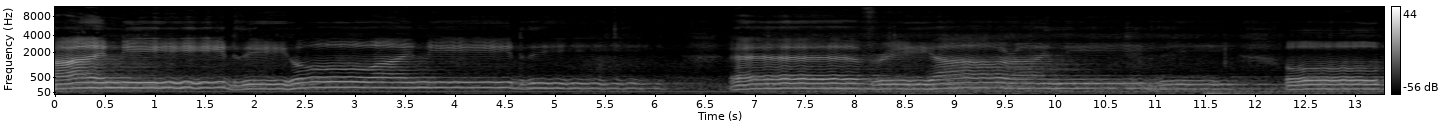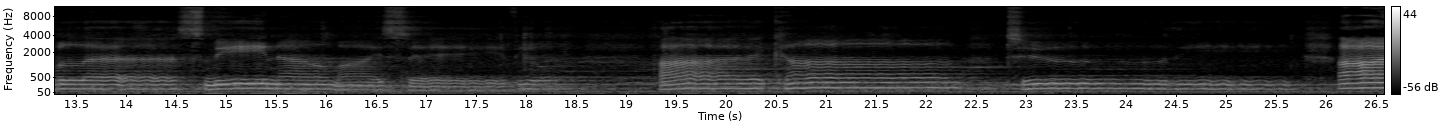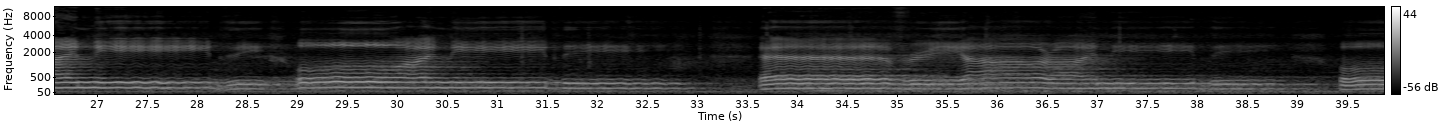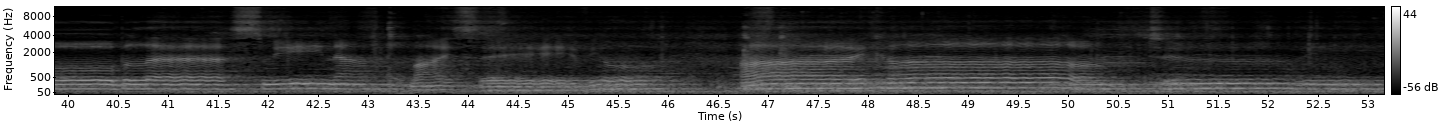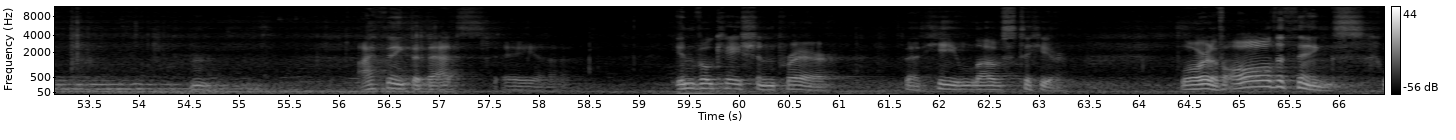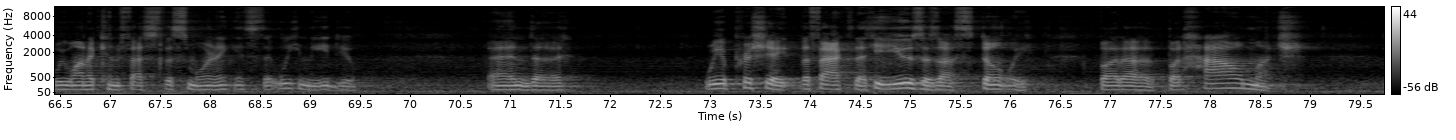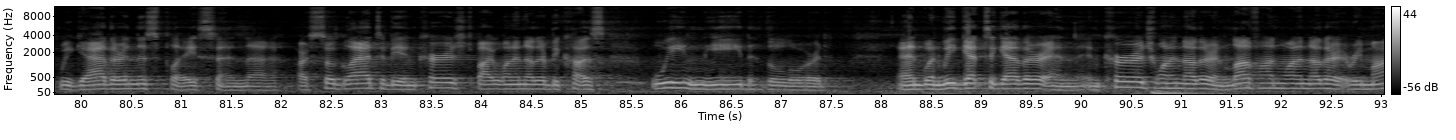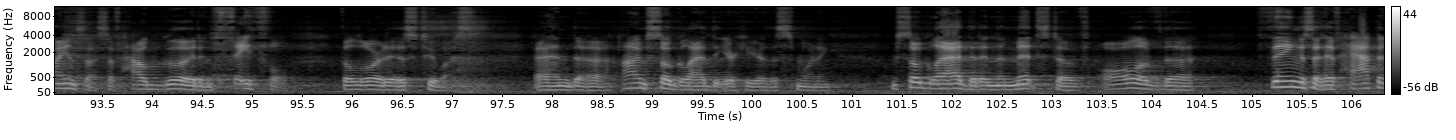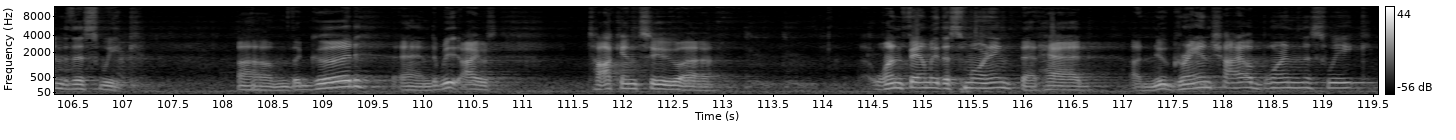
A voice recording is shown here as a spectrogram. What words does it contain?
I need thee, think that that's a uh, invocation prayer that he loves to hear. Lord, of all the things we want to confess this morning, it's that we need you. And uh, we appreciate the fact that he uses us, don't we? But, uh, but how much we gather in this place and uh, are so glad to be encouraged by one another because we need the Lord. And when we get together and encourage one another and love on one another, it reminds us of how good and faithful the Lord is to us. And uh, I'm so glad that you're here this morning. I'm so glad that in the midst of all of the things that have happened this week, um, the good, and we, I was talking to uh, one family this morning that had a new grandchild born this week,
